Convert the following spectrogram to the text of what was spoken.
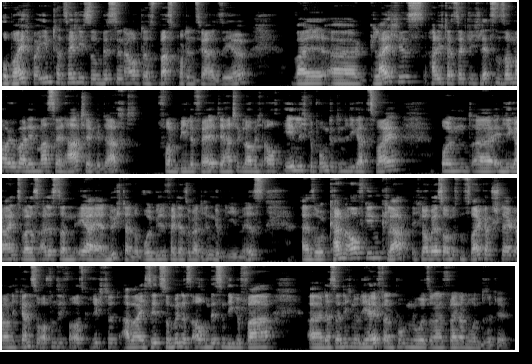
Wobei ich bei ihm tatsächlich so ein bisschen auch das Basspotenzial sehe, weil äh, gleiches hatte ich tatsächlich letzten Sommer über den Marcel Hartel gedacht von Bielefeld. Der hatte, glaube ich, auch ähnlich gepunktet in Liga 2 Und äh, in Liga 1 war das alles dann eher ernüchternd, obwohl Bielefeld ja sogar drin geblieben ist. Also kann aufgehen, klar. Ich glaube, er ist auch ein bisschen zweikampfstärker und nicht ganz so offensiv ausgerichtet, aber ich sehe zumindest auch ein bisschen die Gefahr, äh, dass er nicht nur die Hälfte an Punkten holt, sondern vielleicht auch nur ein Drittel.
